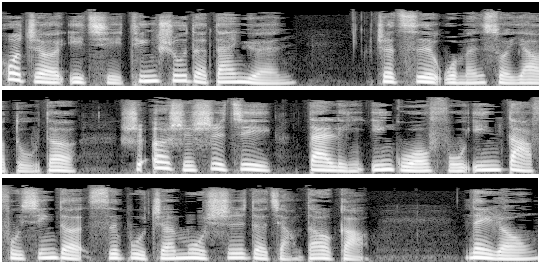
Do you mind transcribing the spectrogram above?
或者一起听书的单元。这次我们所要读的是二十世纪带领英国福音大复兴的斯布真牧师的讲道稿，内容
